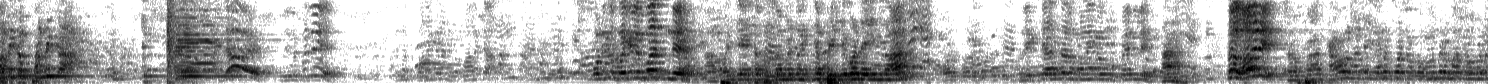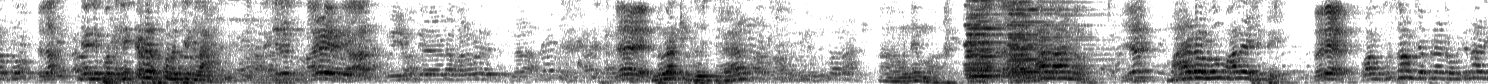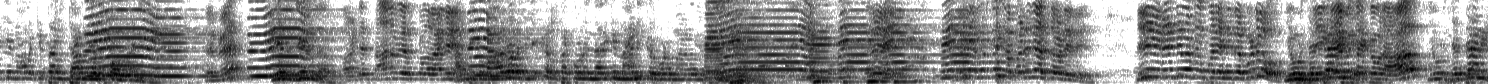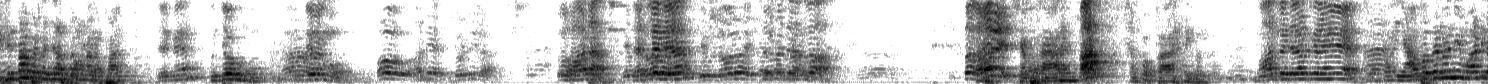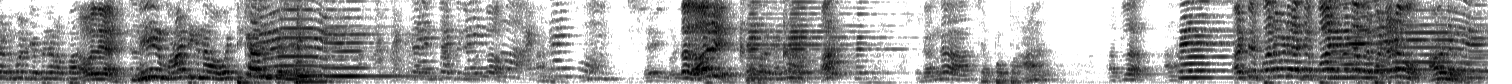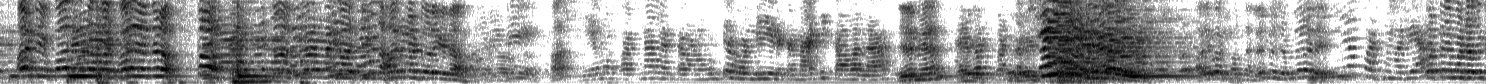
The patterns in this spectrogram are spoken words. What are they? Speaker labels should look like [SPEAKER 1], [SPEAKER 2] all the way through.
[SPEAKER 1] పనక
[SPEAKER 2] పనక. పంచాయతీ పెళ్ళి కూడా కావాలంటే ఎనకొట్ట ముందర మాత్రం కొట్టద్దు. నేను ఇప్పుడు నిక్కర వేసుకొని వచ్చిందా నువ్వెట్లా చూస్తున్నా అవునేమ్మా మాలాను. మాడోళ్ళు మాలేసింది.
[SPEAKER 1] సరే.
[SPEAKER 2] వాళ్ళ గురుస్వామి చెప్పినట్టు ఒక దినానికి నాలుగు కితాలు నీళ్ళు నీళ్ళు
[SPEAKER 1] అంటే స్నానం చేసుకోవాలని.
[SPEAKER 2] అందుకే మాడోళ్ళకి నిక్కలు తక్కువ ఉన్న దానికి నా నిక్కలు కూడా
[SPEAKER 1] దగ్గర పని చేస్తావు ఇది. ఈ రెండు వరకు పని చేసేటప్పుడు
[SPEAKER 2] ఇవి సత్యానికి-
[SPEAKER 1] నీకేమి తక్కువరా
[SPEAKER 2] ఇప్పుడు సత్యానికి సిద్ధాపేట చేస్తా ఉన్నారప్ప. ఉద్యోగము.
[SPEAKER 1] ఉద్యోగము.
[SPEAKER 3] ఓ అదే చూడిరా
[SPEAKER 1] ఓ ఆడా. ఎట్లది
[SPEAKER 2] చెప్పరా? చెప్పప్పా. యాపదన నీ మాటకి అడ్డమాట చెప్పినారప్ప నీ మాటకి నా ఒట్టికాలు?
[SPEAKER 1] గంగా.
[SPEAKER 2] చెప్పప్పా.
[SPEAKER 1] అట్లా. అంటే పరమడి ఆశ పాలి గంగలు పట్టడము.
[SPEAKER 2] అవును.
[SPEAKER 1] అంటే పాలి కూడా పాలి చేస్తున్నా చిన్న హరినట్టు వరగిదా ఆ?
[SPEAKER 4] ఏమో పట్నాలు అంటావు ఉంటే రెండు ఇక్కడ నాకి కావాలా?
[SPEAKER 1] ఏమే?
